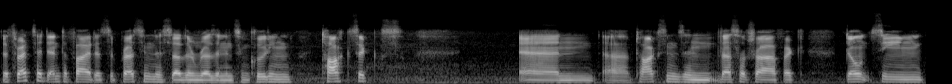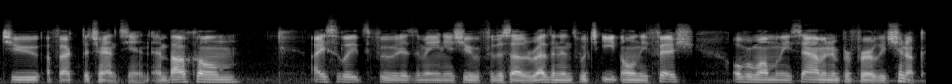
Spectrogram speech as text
The threats identified as suppressing the southern residents, including toxics and uh, toxins and vessel traffic, don't seem to affect the transient. And Balcomb isolates food as the main issue for the southern residents, which eat only fish, overwhelmingly salmon and preferably chinook.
